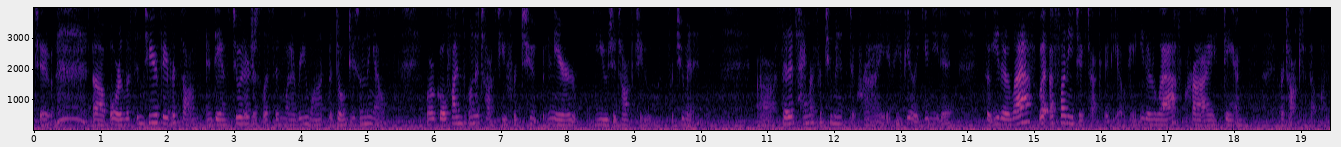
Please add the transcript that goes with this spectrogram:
too. Um, or listen to your favorite song and dance to it or just listen, whatever you want, but don't do something else. Or go find someone to talk to you for two, near you to talk to for two minutes. Uh, set a timer for two minutes to cry if you feel like you need it. So either laugh, but a funny TikTok video, okay? Either laugh, cry, dance, or talk to someone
